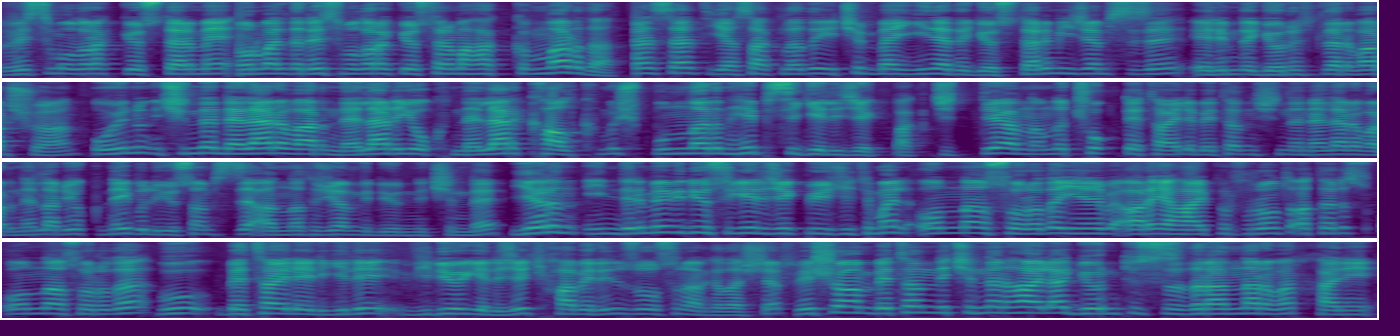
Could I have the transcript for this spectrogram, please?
Resim olarak gösterme. Normalde resim olarak gösterme hakkım var da. Tencent yasakladığı için ben yine de göstermeyeceğim size. Elimde görüntüler var şu an. Oyunun içinde neler var, neler yok, neler kalkmış. Bunların hepsi gelecek. Bak ciddi anlamda çok detaylı betanın içinde neler var, neler yok. Ne biliyorsam size anlatacağım videonun içinde. Yarın indirme videosu gelecek büyük ihtimal. Ondan sonra da yine bir araya Hyperfront atarız. Ondan sonra da bu beta ile ilgili video gelecek. Haberiniz olsun arkadaşlar. Ve şu an betanın içinden hala görüntü sızdıranlar var. Hani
